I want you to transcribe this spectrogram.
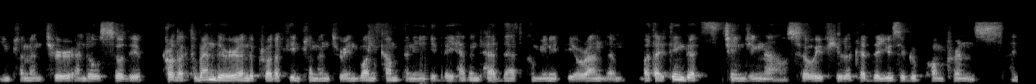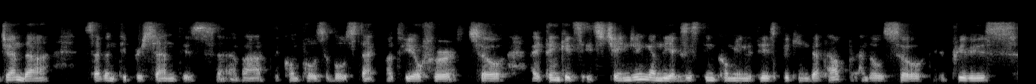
implementer and also the product vendor and the product implementer in one company, they haven't had that community around them. But I think that's changing now. So if you look at the user group conference agenda, 70% is about the composable stack that we offer. So I think it's it's changing and the existing community is picking that up and also the previous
